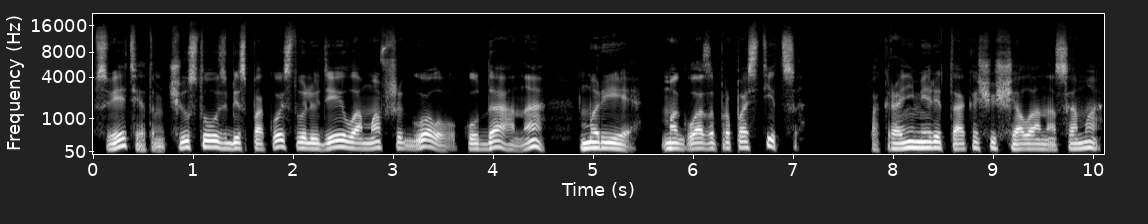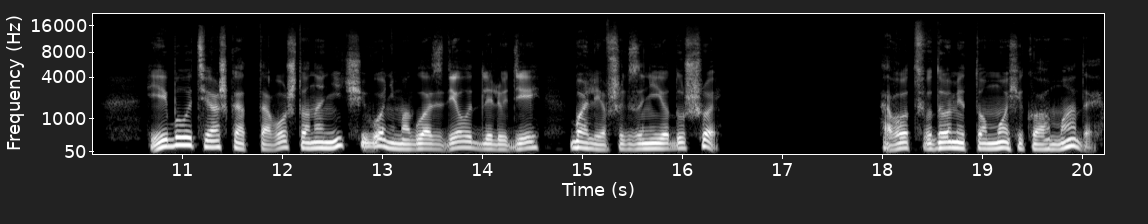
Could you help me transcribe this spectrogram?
В свете этом чувствовалось беспокойство людей, ломавших голову, куда она, Мария, могла запропаститься. По крайней мере, так ощущала она сама. Ей было тяжко от того, что она ничего не могла сделать для людей, болевших за нее душой. А вот в доме Томохико Амады,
